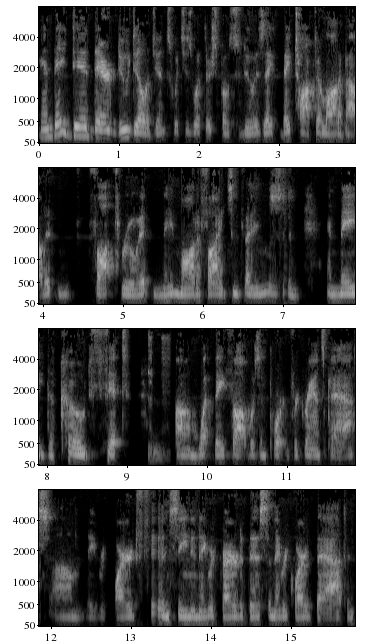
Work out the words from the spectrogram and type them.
and they did their due diligence, which is what they're supposed to do. Is they they talked a lot about it and thought through it, and they modified some things and and made the code fit um, what they thought was important for Grants Pass. Um, they required fencing, and they required this, and they required that, and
